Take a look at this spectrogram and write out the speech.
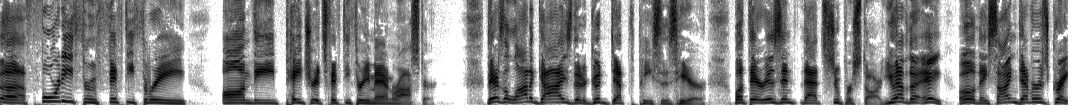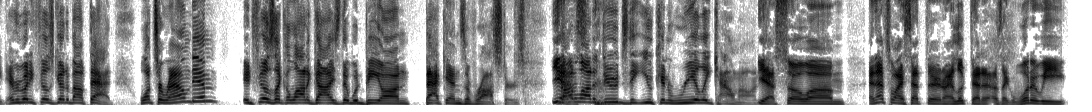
uh, 40 through 53 on the Patriots 53 man roster. There's a lot of guys that are good depth pieces here, but there isn't that superstar. You have the, hey, oh, they signed Devers, great. Everybody feels good about that. What's around him? It feels like a lot of guys that would be on back ends of rosters. Yes. Not a lot of dudes that you can really count on. Yeah, so um and that's why I sat there and I looked at it. I was like, what are we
